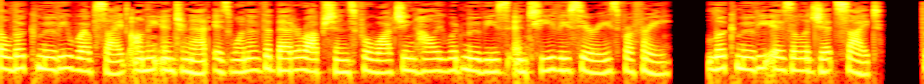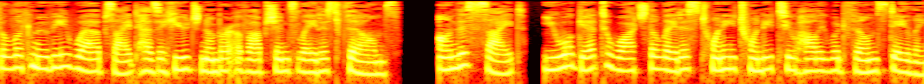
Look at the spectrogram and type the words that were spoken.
The Look Movie website on the internet is one of the better options for watching Hollywood movies and TV series for free. Look Movie is a legit site. The Look Movie website has a huge number of options latest films. On this site, you will get to watch the latest 2022 Hollywood films daily.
